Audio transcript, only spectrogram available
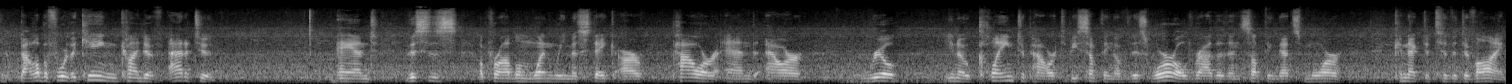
you know, bow before the king kind of attitude. And this is a problem when we mistake our power and our real, you know, claim to power to be something of this world rather than something that's more connected to the divine.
